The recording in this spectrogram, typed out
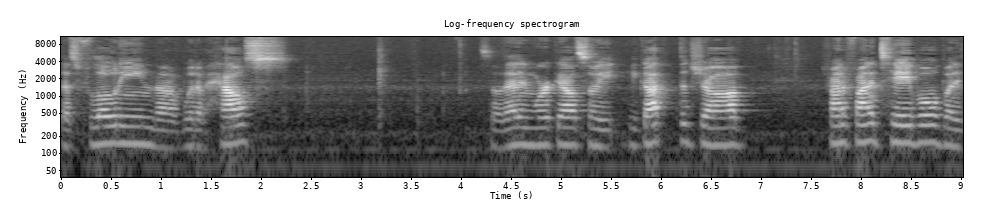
that's floating uh, with a house. So that didn't work out. So he, he got the job trying to find a table, but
